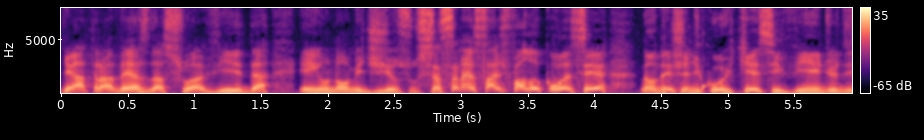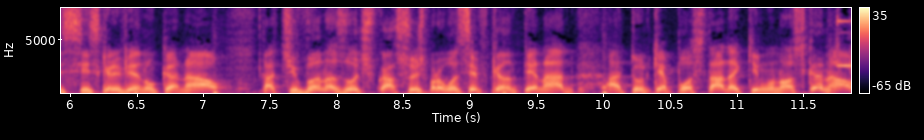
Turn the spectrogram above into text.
e através da sua vida, em o nome de Jesus. Se essa mensagem falou com você, não deixa de curtir esse vídeo, de se inscrever no canal, ativando as notificações para você ficar antenado a tudo que é postado aqui no nosso canal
